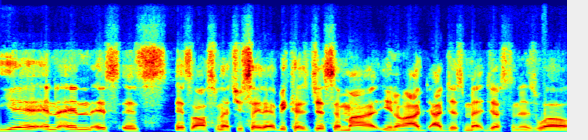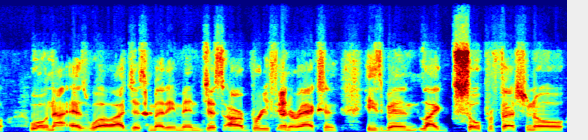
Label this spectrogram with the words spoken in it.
Yeah, and and it's it's it's awesome that you say that because just in my, you know, I I just met Justin as well. Well, not as well. I just met him and just our brief interaction. He's been like so professional,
